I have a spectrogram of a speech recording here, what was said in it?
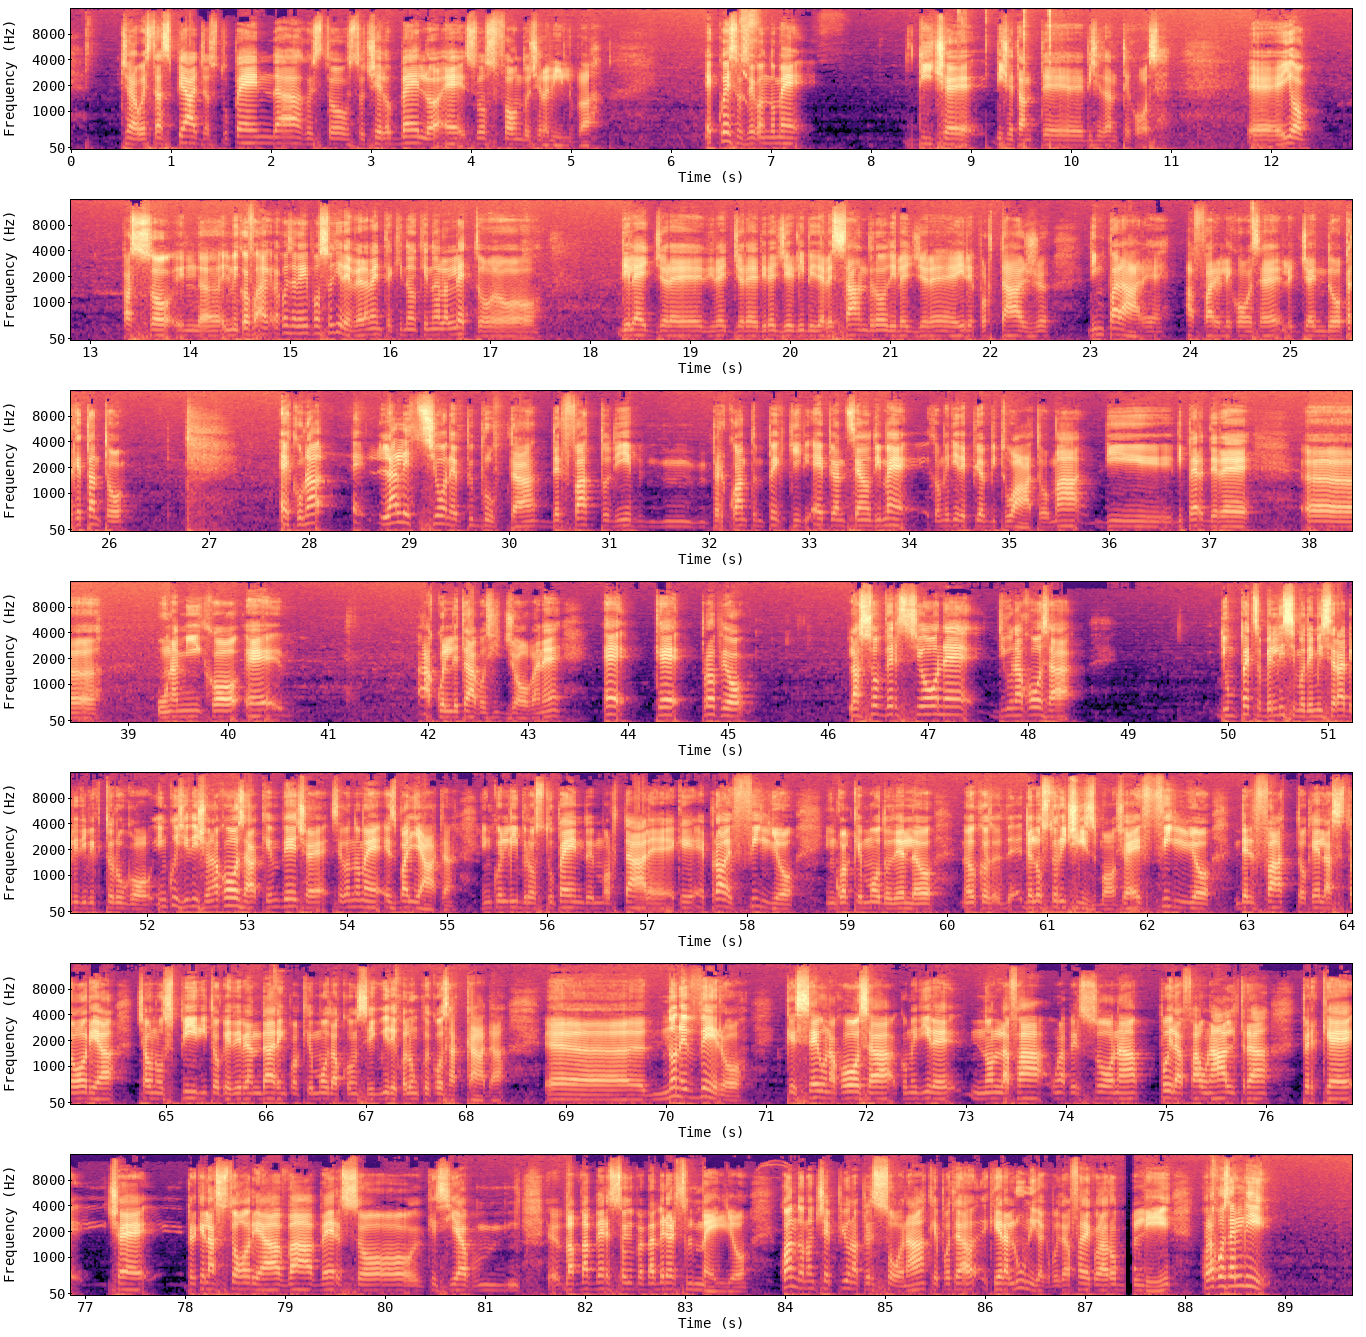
c'era questa spiaggia stupenda, questo, questo, cielo bello e sullo sfondo c'era l'Ilva. E questo secondo me dice, dice, tante, dice tante cose. Eh, io passo il, il, microfono. Ah, la cosa che vi posso dire è veramente chi, no, chi non l'ha letto di leggere, di, leggere, di leggere i libri di Alessandro, di leggere i reportage, di imparare a fare le cose leggendo, perché tanto ecco una, eh, la lezione più brutta del fatto di, per quanto chi è più anziano di me, come dire, più abituato, ma di, di perdere uh, un amico è a quell'età così giovane è che proprio la sovversione di una cosa di un pezzo bellissimo dei Miserabili di Victor Hugo, in cui si dice una cosa che invece secondo me è sbagliata, in quel libro stupendo, immortale, che però è figlio in qualche modo dello, dello storicismo, cioè è figlio del fatto che la storia ha uno spirito che deve andare in qualche modo a conseguire qualunque cosa accada. Eh, non è vero che se una cosa, come dire, non la fa una persona, poi la fa un'altra perché c'è perché la storia va verso, sia, mm, va, va, verso, va verso, il meglio. Quando non c'è più una persona che, poteva, che, era l'unica che poteva fare quella roba lì, quella cosa lì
